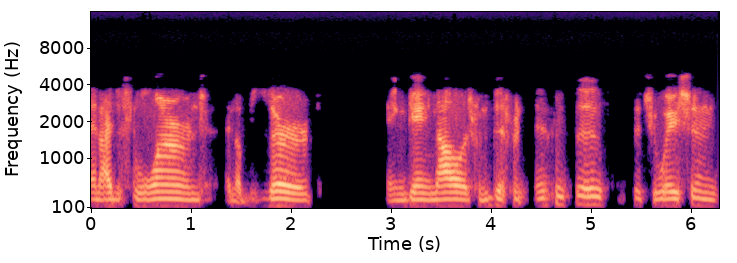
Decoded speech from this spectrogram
and I just learned and observed and gained knowledge from different instances, situations,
